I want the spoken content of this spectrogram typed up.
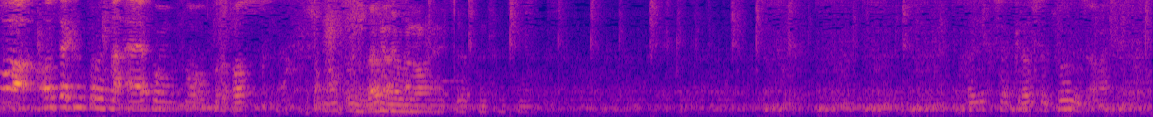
Oh, und der kommt von der, Sna äh, vom, vom, von der Boss. Ich kann aber noch zurück und schützen. Hab ich gesagt, großer Turm ist einer.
